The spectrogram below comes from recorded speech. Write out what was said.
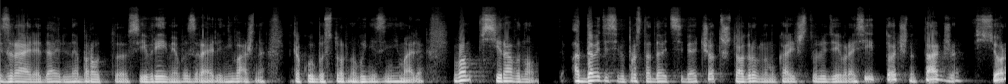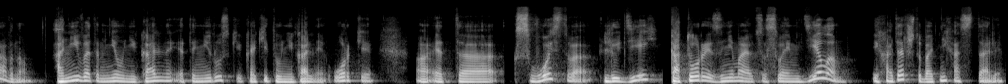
Израиле, да, или наоборот с евреями в Израиле, неважно, какую бы сторону вы ни занимали. Вам все равно отдавайте себе, просто отдавайте себе отчет, что огромному количеству людей в России точно так же все равно. Они в этом не уникальны, это не русские какие-то уникальные орки, а это свойства людей, которые занимаются своим делом и хотят, чтобы от них отстали.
